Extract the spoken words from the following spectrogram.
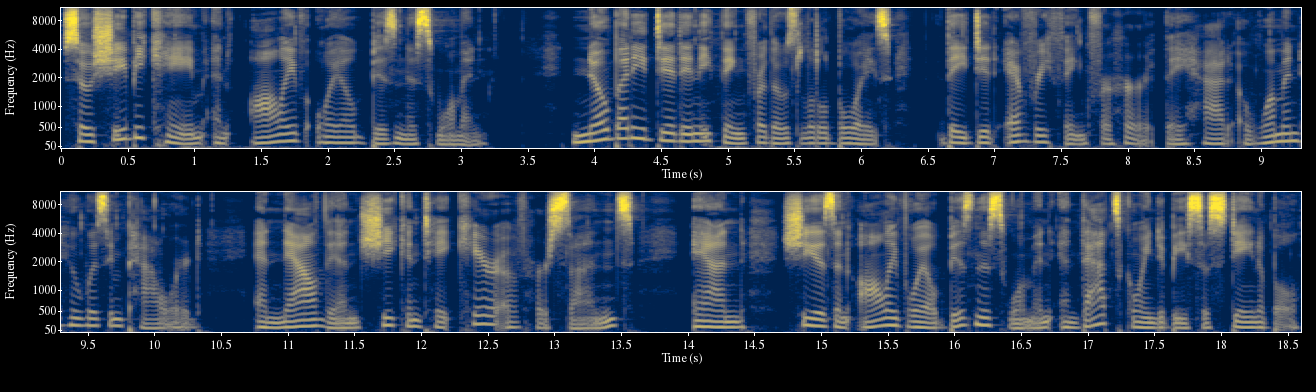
So she became an olive oil businesswoman. Nobody did anything for those little boys. They did everything for her. They had a woman who was empowered, and now then she can take care of her sons and she is an olive oil businesswoman, and that's going to be sustainable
